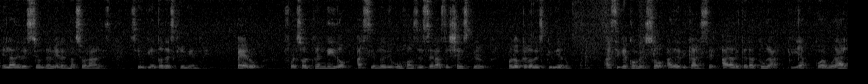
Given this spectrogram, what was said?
en la Dirección de Bienes Nacionales, sirviendo de escribiente, pero fue sorprendido haciendo dibujos de escenas de Shakespeare, por lo que lo despidieron. Así que comenzó a dedicarse a la literatura y a colaborar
